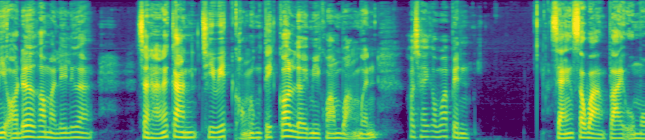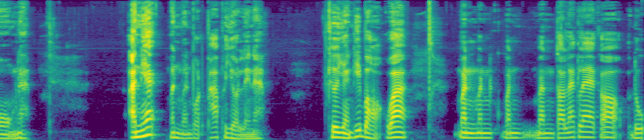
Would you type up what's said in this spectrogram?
มีออเดอร์เข้ามาเรื่อยๆ สถานการณ์ชีวิตของลุงติ๊กก็เลยมีความหวังเหมือนเขาใช้คำว่าเป็นแสงสว่างปลายอุโมงค์นะ อันเนี้ยมันเหมือนบทภาพยนตร์เลยนะ คืออย่างที่บอกว่ามันมันมันมันตอนแรก ๆ ก็ดู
